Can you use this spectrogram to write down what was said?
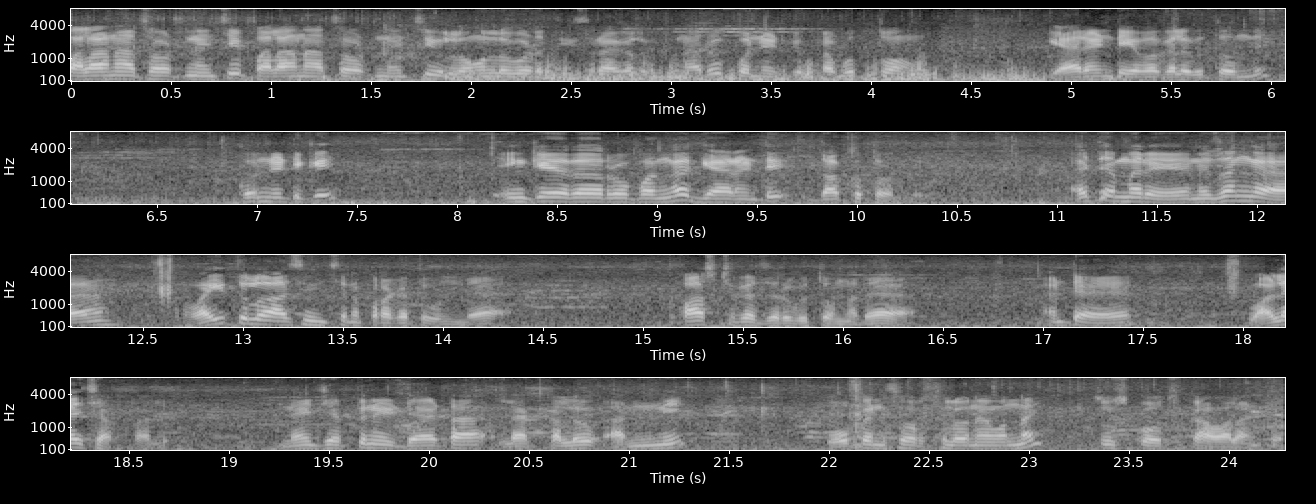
పలానా చోట నుంచి పలానా చోట నుంచి లోన్లు కూడా తీసుకురాగలుగుతున్నారు. కొన్నిటికి ప్రభుత్వం గ్యారంటీ ఇవ్వగలుగుతుంది. కొన్నిటికి ఇంకేదో రూపంగా గ్యారంటీ దక్కుతుంది. అయితే మరి నిజంగా రైతులు ఆశించిన ప్రగతి ఉందా? ఫాస్ట్గా జరుగుతున్నదా? అంటే వాళ్ళే చెప్పాలి. నేను చెప్పిన ఈ డేటా లెక్కలు అన్నీ ఓపెన్ సోర్స్లోనే ఉన్నాయి. చూసుకోవచ్చు కావాలంటే.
